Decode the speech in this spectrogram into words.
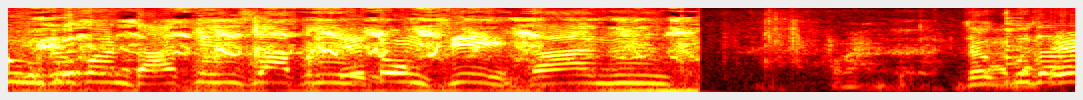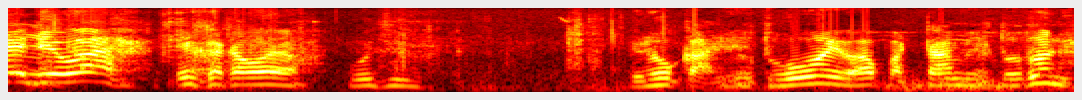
ઊંધું પણ ઢાકેલી એ તો ઊંઘી ના, જગ્ગુ દાદા દેવા એ ઘટાવો એનો કાઢ્યો તો એવા પટ્ટા મિલતો હતો ને.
